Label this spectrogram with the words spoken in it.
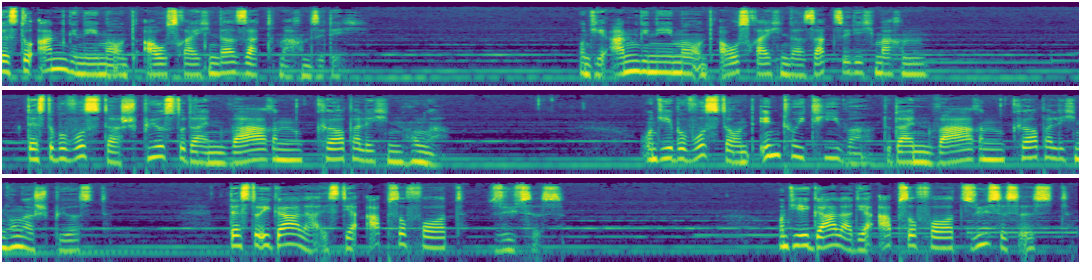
desto angenehmer und ausreichender satt machen sie dich. Und je angenehmer und ausreichender satt sie dich machen, desto bewusster spürst du deinen wahren körperlichen Hunger. Und je bewusster und intuitiver du deinen wahren körperlichen Hunger spürst, desto egaler ist dir ab sofort Süßes. Und je egaler dir ab sofort Süßes ist,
